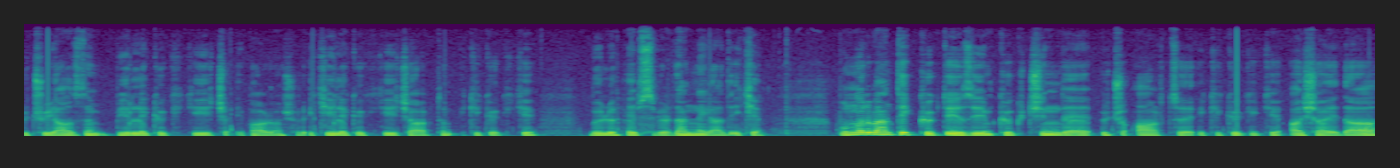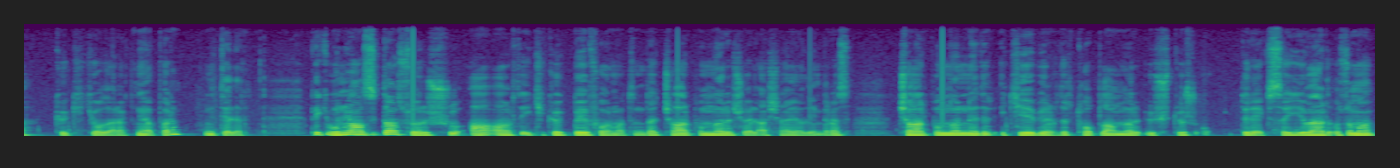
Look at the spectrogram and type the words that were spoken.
3'ü yazdım. 1 ile kök 2'yi pardon şurada 2 ile kök 2'yi çarptım. 2 kök 2 bölü hepsi birden ne geldi? 2. Bunları ben tek kökte yazayım. Kök içinde 3 artı 2 kök 2 aşağıda kök 2 olarak ne yaparım? Nitelerim. Peki bunu yazdıktan sonra şu a artı 2 kök b formatında çarpımları şöyle aşağıya alayım biraz. Çarpımları nedir? 2'ye 1'dir. Toplamları 3'tür. Direkt sayıyı verdi. O zaman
